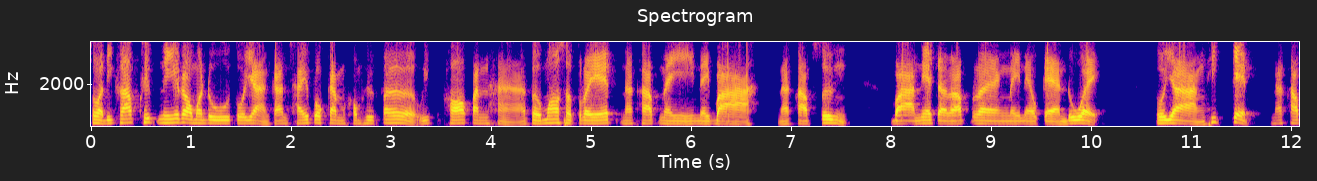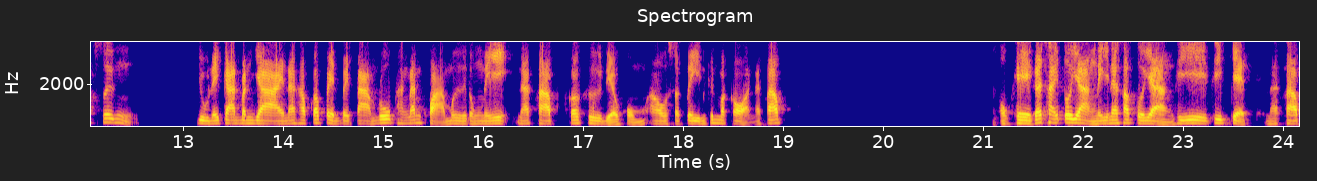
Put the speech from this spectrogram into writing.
สวัสดีครับ คลิปนี้เรามาดูตัวอย่างการใช้โปรแกรมคอมพิวเตอร์ วิเคราะห์ปัญหา thermal stress นะครับในในบาร์นะครับ ซึ่งบาร์เนี่ยจะรับแรงในแนวแกนด้วย ตัวอย่างที่ 7 นะครับ ซึ่งอยู่ในการบรรยายนะครับ ก็เป็นไปตามรูปทางด้านขวามือตรงนี้นะครับ ก็คือเดี๋ยวผมเอาสกรีนขึ้นมาก่อนนะครับโอเค ก็ใช้ตัวอย่างนี้นะครับ ตัวอย่างที่ที่เจ็ดนะครับ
